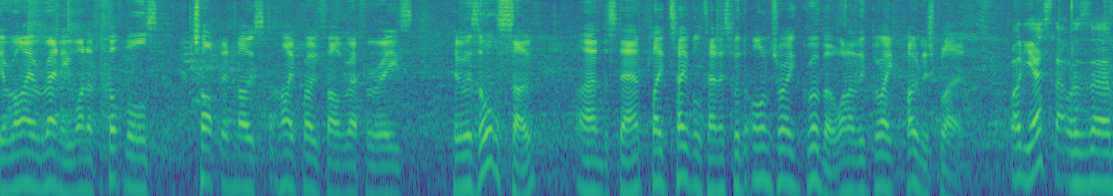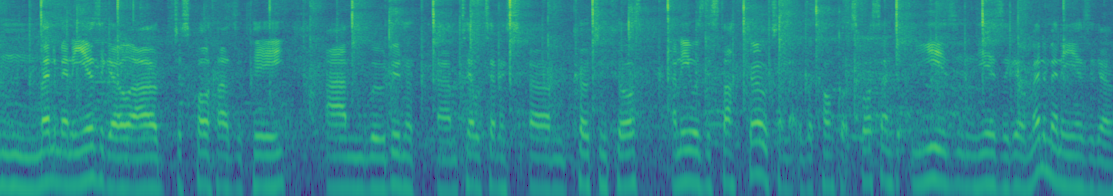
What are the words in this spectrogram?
Uriah Rennie, one of football's top and most high profile referees, who has also, I understand, played table tennis with Andrzej Grubba, one of the great Polish players. Well, yes, that was um, many, many years ago. I just qualified as a PE and we were doing a um, table tennis um, coaching course and he was the staff coach and that was at Concord Sports Centre years and years ago, many, many years ago.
